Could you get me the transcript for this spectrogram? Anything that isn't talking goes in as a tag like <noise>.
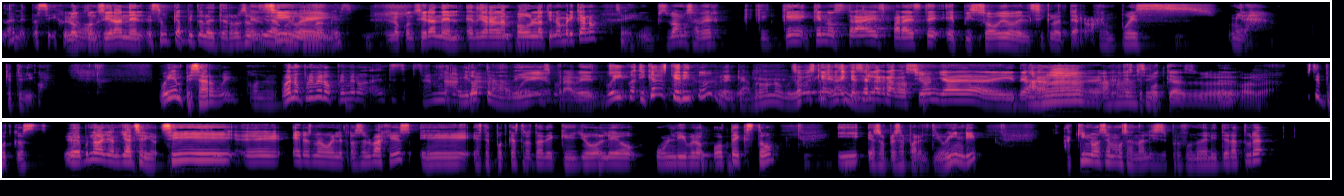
La neta, sí, güey. Lo no consideran el, Es un capítulo de terror su Eh, vida, sí, güey. No mames. lo consideran el Edgar Allan Poe latinoamericano. Sí. Pues vamos a ver qué, qué- qué nos traes para este episodio del ciclo de terror. Pues, mira, ¿qué te digo? Voy a empezar, güey, con... Bueno, primero, primero, antes de dame Ah, ir claro, otra güey, vez. otra vez. Güey, y cada vez que edito, me güey. cabrono, güey. ¿Sabes qué? Hay me- que hacer la grabación ya y dejar Ajá, ajá, este sí. podcast. Este podcast. eh, no, ya, ya en serio. Si eh, eres nuevo en Letras Salvajes, eh, este podcast trata de que yo leo un libro o texto y es sorpresa para el tío Indy. Aquí no hacemos análisis profundo de literatura.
